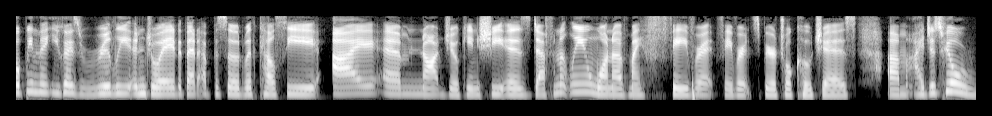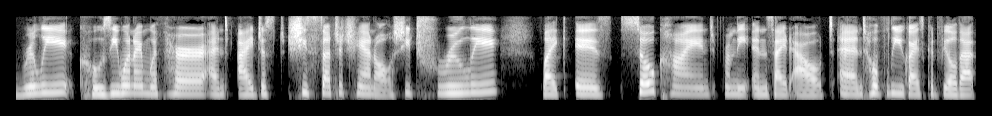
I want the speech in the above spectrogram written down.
Hoping that you guys really enjoyed that episode with Kelsey. I am not joking. She is definitely one of my favorite, favorite spiritual coaches. Um, I just feel really cozy when I'm with her. And I just, she's such a channel. She truly like is so kind from the inside out. And hopefully you guys could feel that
